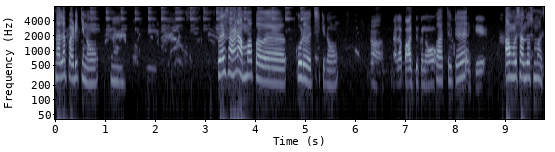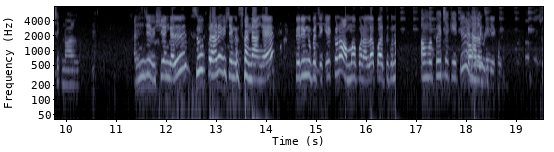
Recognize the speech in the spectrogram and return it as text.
நல்லா படிக்கணும். பெருசான அம்மா அப்பாவை கூட வச்சுக்கணும். நல்லா பாத்துக்கணும். பார்த்துட்டு ஓகே. அவங்கள சந்தோஷமா வச்சுக்கணும். அஞ்சு விஷயங்கள் சூப்பரான விஷயங்கள் சொன்னாங்க. பெரியவங்க பத்தி கேட்கணும் அம்மா அப்பா நல்லா பாத்துக்கணும். அவங்க பேச்சை கேட்டு நல்லா பேச்சு கேட்கணும். ஸோ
